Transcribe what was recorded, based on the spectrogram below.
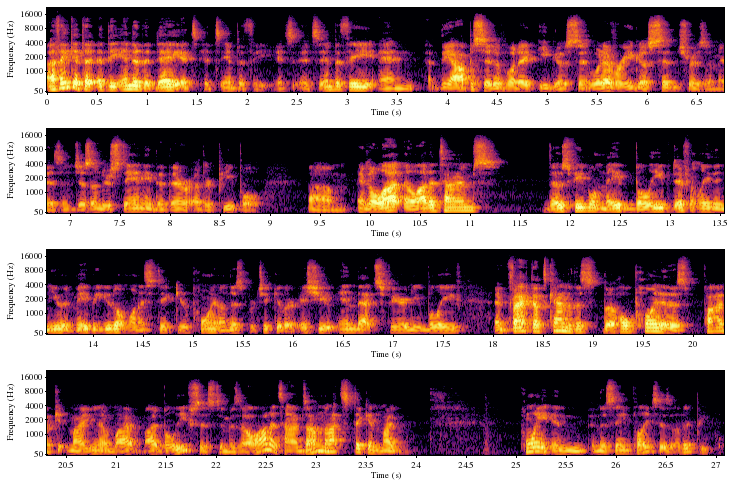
I think at the at the end of the day, it's it's empathy. It's it's empathy and the opposite of what ego whatever egocentrism is, and just understanding that there are other people. Um, and a lot a lot of times those people may believe differently than you, and maybe you don't want to stick your point on this particular issue in that sphere, and you believe. In fact, that's kind of this the whole point of this podcast. My you know my my belief system is a lot of times I'm not sticking my point in in the same place as other people.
